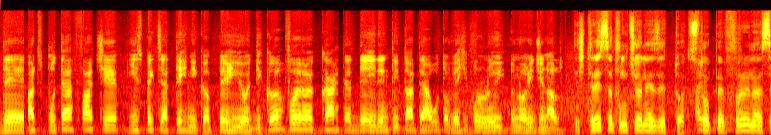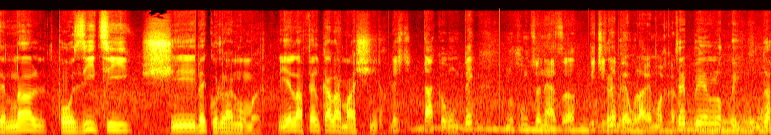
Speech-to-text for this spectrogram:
de a-ți putea face inspecția tehnică periodică fără cartea de identitate a autovehiculului în original. Deci trebuie să funcționeze tot. Stope, frână, semnal, poziții și becuri la număr. E la fel ca la mașină. Deci dacă un bec nu funcționează, pici Trebuie- DP-ul la remorcă. nu? Trebuie înlocuit, da.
